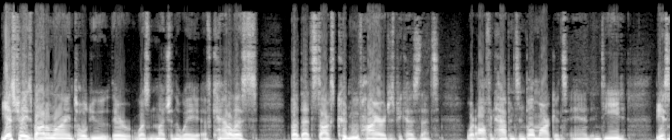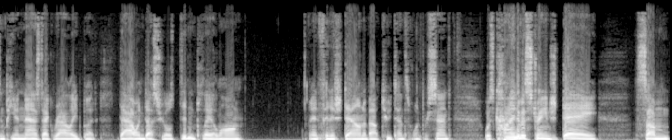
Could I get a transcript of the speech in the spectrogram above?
Yesterday's bottom line told you there wasn't much in the way of catalysts, but that stocks could move higher just because that's what often happens in bull markets. And indeed, the S&P and Nasdaq rallied, but Dow Industrials didn't play along and finished down about two tenths of one percent. Was kind of a strange day. Some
